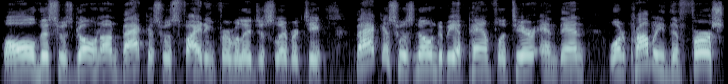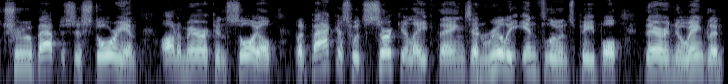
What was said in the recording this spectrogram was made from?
While all this was going on, Backus was fighting for religious liberty. Backus was known to be a pamphleteer and then one, probably the first true Baptist historian on American soil. But Backus would circulate things and really influence people there in New England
